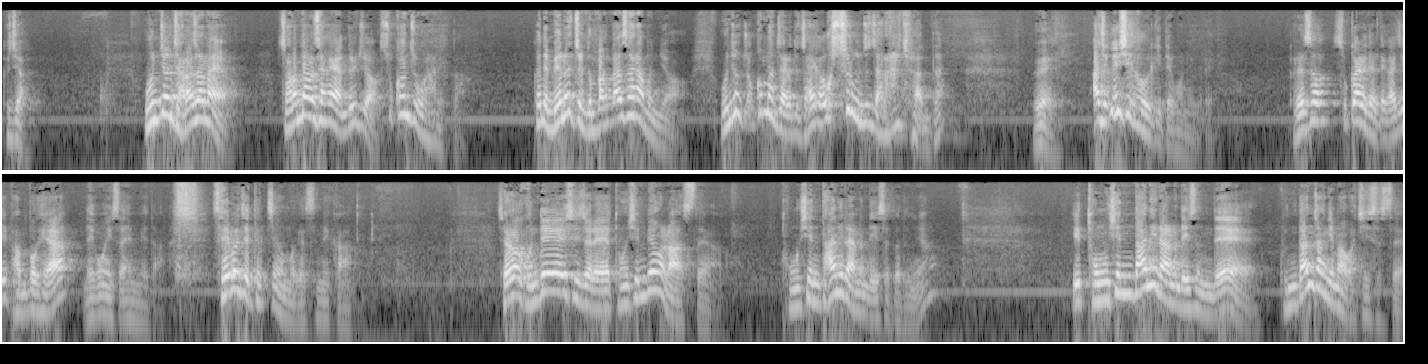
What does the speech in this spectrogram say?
그죠? 운전 잘하잖아요. 잘한다는 생각이 안 들죠? 습관적으로 하니까. 근데 면허증 금방 딴 사람은요. 운전 조금만 잘해도 자기가 억수로 운전 잘하는 줄 안다? 왜? 아직 의식하고 있기 때문에 그래요. 그래서 습관이 될 때까지 반복해야 내공이 쌓입니다. 세 번째 특징은 뭐겠습니까? 제가 군대 시절에 통신병을 나왔어요. 통신단이라는 데 있었거든요. 이 통신단이라는 데 있었는데 군단장님하고 같이 있었어요.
